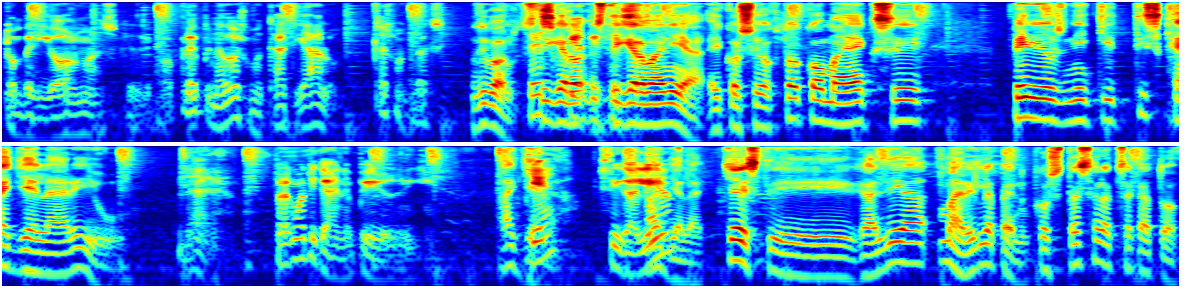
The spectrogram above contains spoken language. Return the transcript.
των παιδιών μας και λοιπά. Πρέπει να δώσουμε κάτι άλλο. Τέλος πάντων, εντάξει. Λοιπόν, Θες στη, και Γερμα- αντιθέσεις. στη Γερμανία 28,6 πύριος νίκη της Καγκελαρίου. Ναι, πραγματικά είναι πύριος νίκη. Και Άγγελα. στη Γαλλία, Άγγελα. Και στη Γαλλία Μαρή Λεπέν 24%.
